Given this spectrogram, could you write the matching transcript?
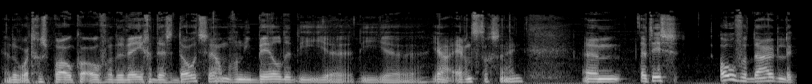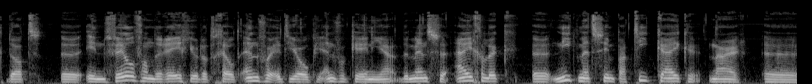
En er wordt gesproken over de wegen des doods, allemaal van die beelden die, die ja, ernstig zijn. Um, het is overduidelijk dat uh, in veel van de regio, dat geldt en voor Ethiopië en voor Kenia... de mensen eigenlijk uh, niet met sympathie kijken naar uh,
